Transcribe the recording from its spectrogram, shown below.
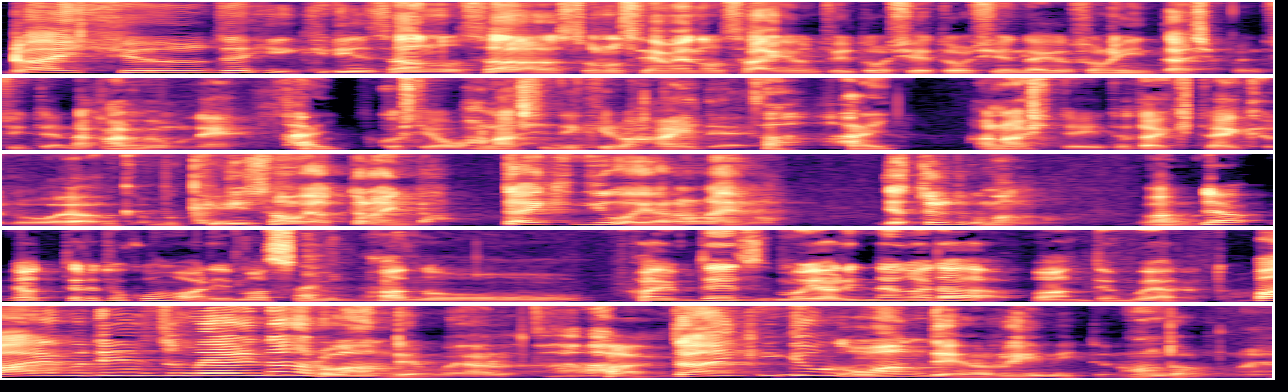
来週ぜひキリンさんのさ、その攻めの採用について教えてほしいんだけど、そのインターンシップについて中身もね、はい。少しお話しできる範囲であはい。話していただきたいけど、いやキリンさんはやってないんだ。大企業はやらないの？やってるとこもあるの？いややってるところもあります。あありますの 5days もやりながらワンデーもやると。5days もやりながらワンデーもやる。はい。大企業が one day やる意味ってなんだろうね。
